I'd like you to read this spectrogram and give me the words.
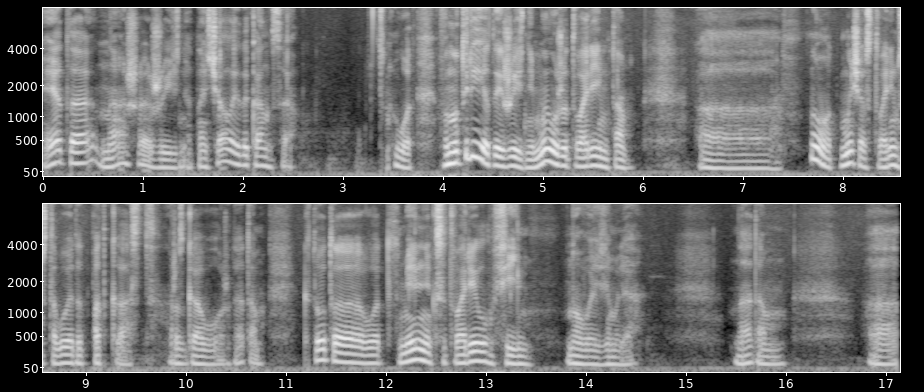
это наша жизнь от начала и до конца. Вот. Внутри этой жизни мы уже творим там, э, ну вот мы сейчас творим с тобой этот подкаст, разговор, да, там кто-то, вот Мельник сотворил фильм «Новая земля», да, там э,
